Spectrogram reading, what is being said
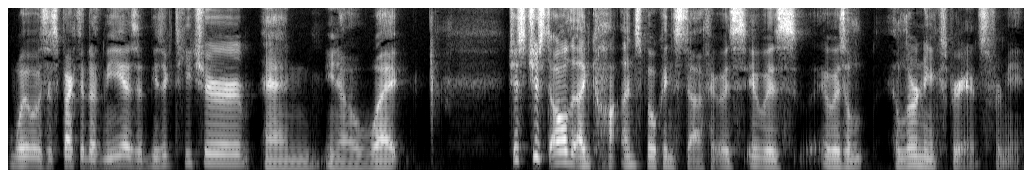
what was expected of me as a music teacher and you know what just just all the un- unspoken stuff. It was it was it was a, a learning experience for me.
